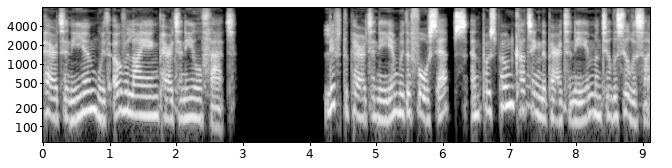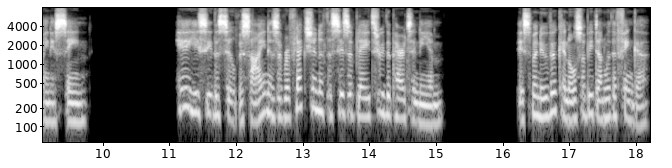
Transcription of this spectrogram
Peritoneum with overlying peritoneal fat. Lift the peritoneum with the forceps and postpone cutting the peritoneum until the silver sign is seen. Here you see the silver sign as a reflection of the scissor blade through the peritoneum. This maneuver can also be done with a finger.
